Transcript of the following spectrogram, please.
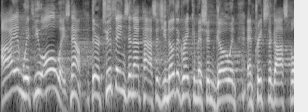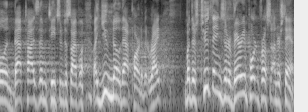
I am with you always. Now, there are two things in that passage. You know the Great Commission go and, and preach the gospel and baptize them, teach them, disciple. Like you know that part of it, right? But there's two things that are very important for us to understand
